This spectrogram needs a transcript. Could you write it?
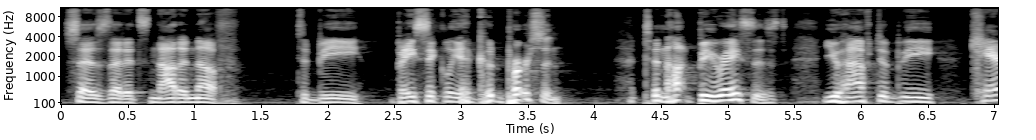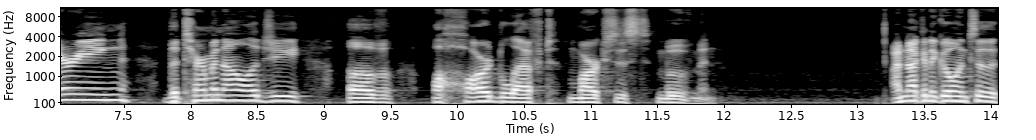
says that it's not enough to be basically a good person, to not be racist. You have to be carrying the terminology of a hard left Marxist movement. I'm not going to go into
